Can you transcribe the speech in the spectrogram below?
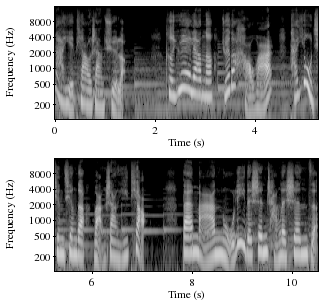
马也跳上去了，可月亮呢？觉得好玩，它又轻轻地往上一跳。斑马努力地伸长了身子，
